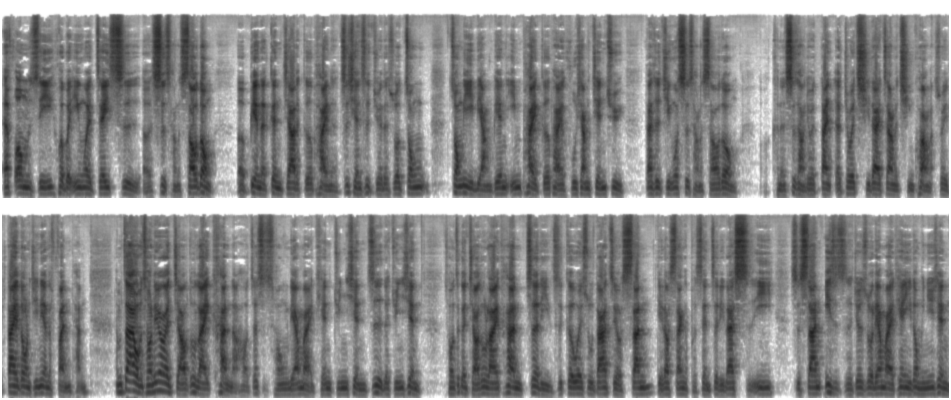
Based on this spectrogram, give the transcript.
FOMC 会不会因为这一次呃市场的骚动而变得更加的鸽派呢？之前是觉得说中中立两边鹰派鸽派互相兼具，但是经过市场的骚动，可能市场就会带呃就会期待这样的情况了，所以带动今天的反弹。那么再我们从另外一个角度来看呢，哈，这是从两百天均线日的均线，从这个角度来看，这里是个位数，大概只有三跌到三个 percent，这里在十一十三，意思指的就是说两百天移动平均线。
